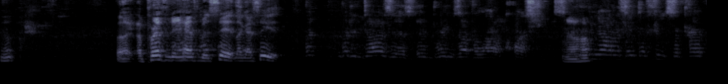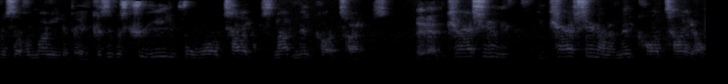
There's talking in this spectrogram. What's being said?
know. Like a precedent has been set. Like I said. But what it does is it brings up a lot of questions. Uh-huh. You notice it defeats the purpose of a Money in the Bank because it was created for world titles, not mid card titles. And cash in, you cash in on a mid card title,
